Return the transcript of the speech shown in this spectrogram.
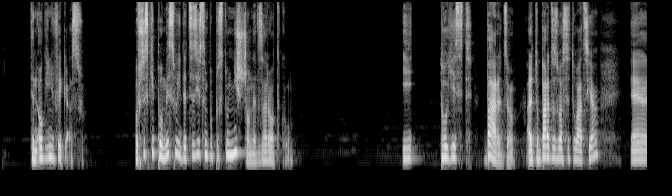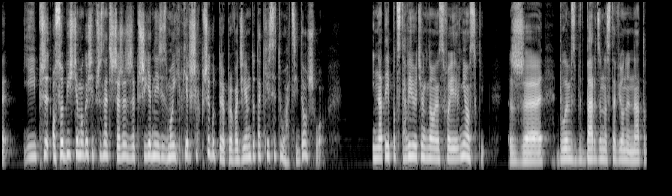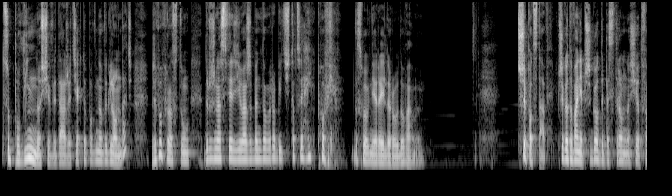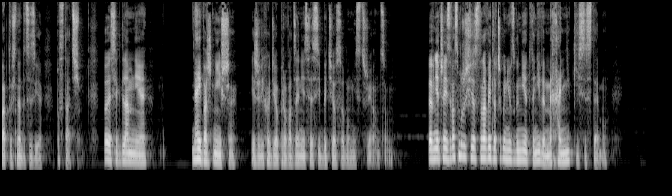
Ten ogień wygasł. Bo wszystkie pomysły i decyzje są po prostu niszczone w zarodku. I to jest bardzo, ale to bardzo zła sytuacja. E, I przy, osobiście mogę się przyznać szczerze, że przy jednej z moich pierwszych przygód, które prowadziłem, do takiej sytuacji doszło. I na tej podstawie wyciągnąłem swoje wnioski, że byłem zbyt bardzo nastawiony na to, co powinno się wydarzyć, jak to powinno wyglądać, że po prostu drużyna stwierdziła, że będą robić to, co ja im powiem. Dosłownie railroadowałem. Trzy podstawy. Przygotowanie przygody, bezstronność i otwartość na decyzje postaci. To jest jak dla mnie najważniejsze, jeżeli chodzi o prowadzenie sesji, bycie osobą mistrzującą. Pewnie część z Was może się zastanawiać, dlaczego nie uwzględniłem tutaj, nie wiem, mechaniki systemu.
